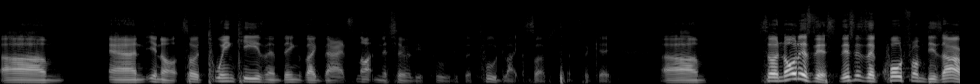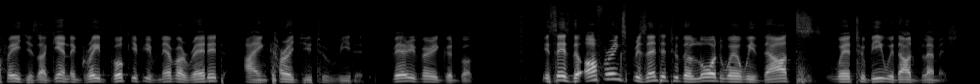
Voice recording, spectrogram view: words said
Um, and, you know, so Twinkies and things like that, it's not necessarily food, it's a food like substance, okay? Um, so notice this. This is a quote from Desire of Ages. Again, a great book. If you've never read it, I encourage you to read it. Very, very good book. It says the offerings presented to the Lord were without were to be without blemish.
